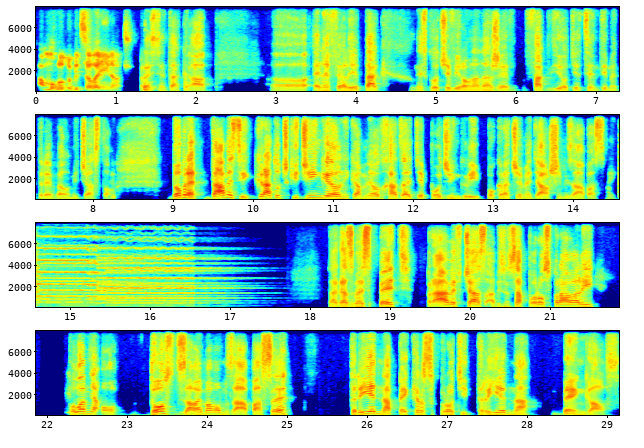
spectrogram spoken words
a mohlo to byť celé ináč. Presne tak. A uh, NFL je tak neskutočne vyrovnaná, že fakt ide o tie centimetre veľmi často. Dobre, dáme si kratučký jingle, nikam neodchádzajte, po jingli pokračujeme ďalšími zápasmi. Tak a sme späť práve včas, aby sme sa porozprávali podľa mňa o dosť zaujímavom zápase 3-1 Packers proti 3-1 Bengals.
